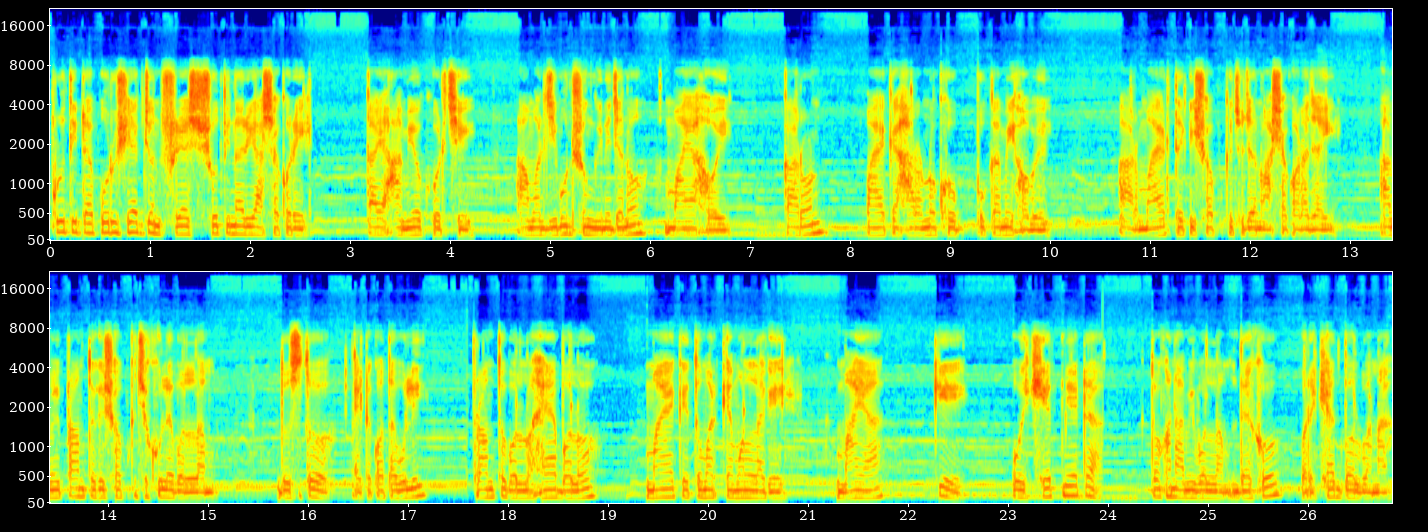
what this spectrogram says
প্রতিটা পুরুষই একজন ফ্রেশ সতী নারী আশা করে। তাই আমিও করছি। আমার জীবন সঙ্গিনী যেন মায়া হয়। কারণ মায়াকে হারানো খুব বোকামি হবে। আর মায়ের থেকে সব কিছু যেন আশা করা যায়। আমি প্রান্তকে সব কিছু খুলে বললাম, দোস্ত, একটা কথা বলি? প্রান্ত বলল হ্যাঁ বলো। মায়াকে তোমার কেমন লাগে? মায়া? কে? ওই ক্ষেত মেয়েটা? তখন আমি বললাম, দেখো, ওরে ক্ষেত বলব না।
